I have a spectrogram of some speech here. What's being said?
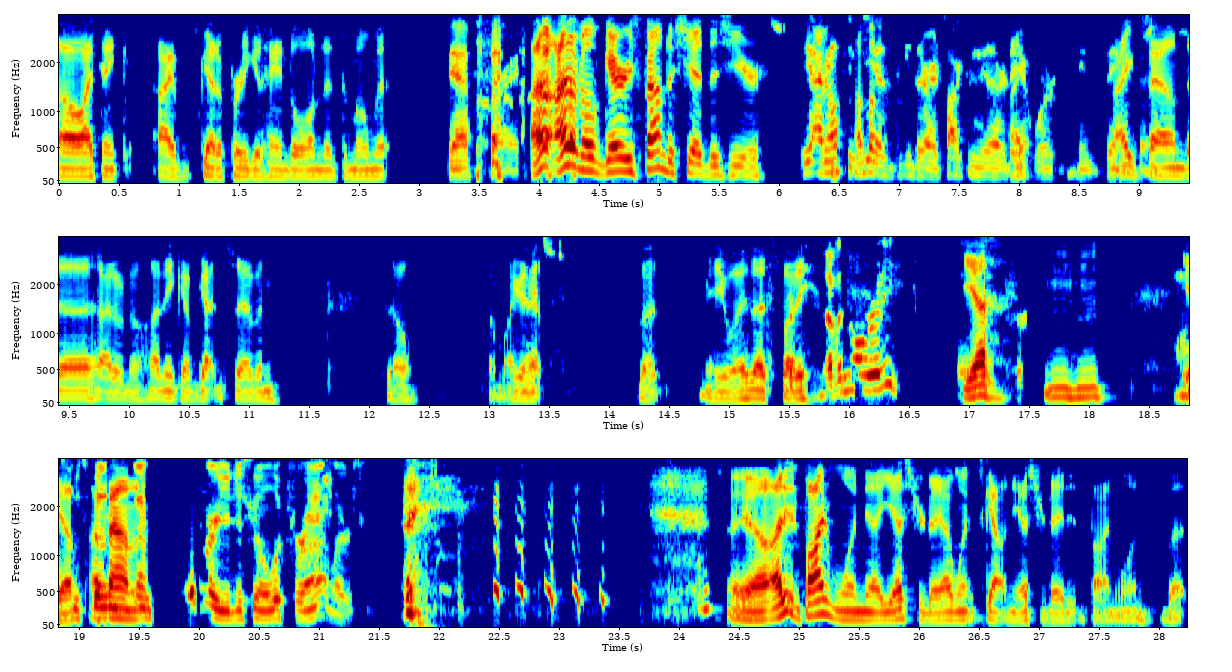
Oh, I think I've got a pretty good handle on it at the moment. Yeah. All right. I, I don't know if Gary's found a shed this year. Yeah, I don't think I'm he a- has either. I talked to him the other day I- at work. He didn't say I anything. found uh I don't know. I think I've gotten seven. So something like that. Nice. But anyway, that's funny. Seven already? Holy Yeah. Mm-hmm. You Yep. I spend found time scouting, or are you just going to look for antlers? yeah, I didn't find one uh, yesterday. I went scouting yesterday, didn't find one, but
